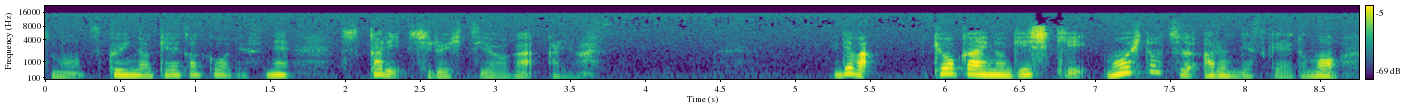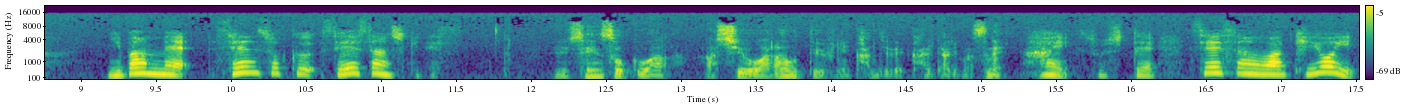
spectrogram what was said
その救いの計画をですねしっかり知る必要があります。では教会の儀式もう一つあるんですけれども2番目洗足生産式です。洗足は足を洗うというふうに漢字で書いてありますね。はいそして生産は清い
